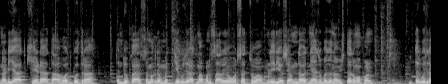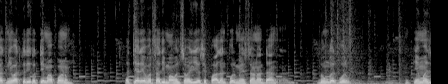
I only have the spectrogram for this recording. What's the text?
નડિયાદ, ખેડા, દાહોદ, ગોધરા, ધંધુકા સમગ્ર મધ્ય ગુજરાતમાં પણ સારો એવો વરસાદ જોવા મળી રહ્યો છે. અમદાવાદની આજુબાજુના વિસ્તારોમાં પણ ઉત્તર ગુજરાતની વાત કરીએ તો તેમાં પણ અત્યારે વરસાદી માહોલ છવાઈ ગયો છે. પાલનપુર, મહેસાણા, ડાંગ, ડુંગરપુર તેમજ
